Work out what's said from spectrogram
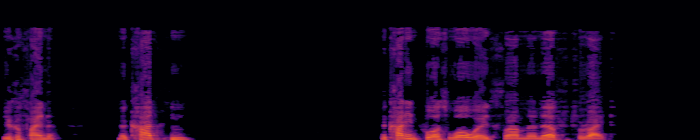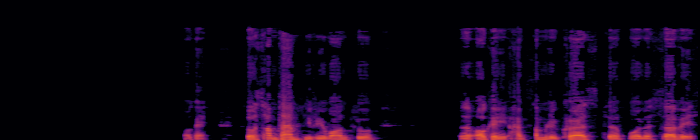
You can find the cutting, the cutting tools always from the left to right. Okay, so sometimes if you want to uh, okay, have some request for the service.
